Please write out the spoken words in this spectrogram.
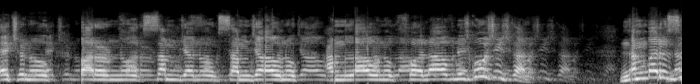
ہچنوک، پرنوک، سمجھنوک، سمجھاونوک، عملاونوک پھلاونوک کوشش کر۔ نمبر ز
